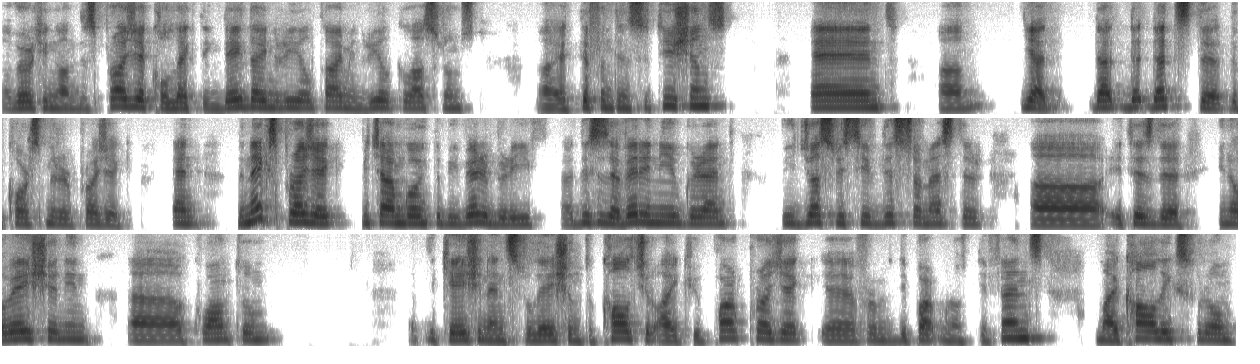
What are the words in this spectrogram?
uh, working on this project, collecting data in real time in real classrooms uh, at different institutions. And um, yeah, that, that, that's the, the course mirror project. And the next project, which I'm going to be very brief, uh, this is a very new grant we just received this semester. Uh, it is the innovation in uh, quantum application and its relation to culture IQ Park project uh, from the Department of Defense my colleagues from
